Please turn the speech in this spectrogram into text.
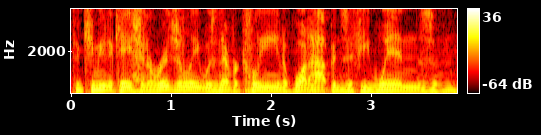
the communication originally was never clean of what happens if he wins and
